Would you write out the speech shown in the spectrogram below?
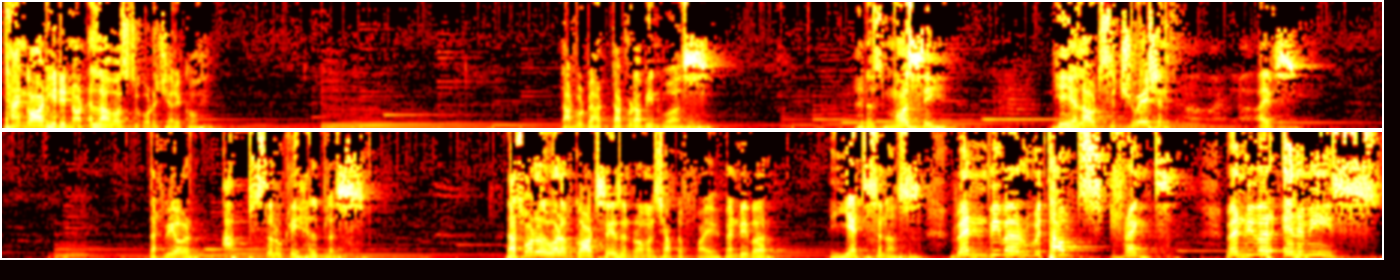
Thank God he did not allow us to go to Jericho. That would have, that would have been worse. In his mercy, he allowed situations in our lives that we are absolutely helpless. That's what the word of God says in Romans chapter 5. When we were yet sinners, when we were without strength, when we were enemies,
